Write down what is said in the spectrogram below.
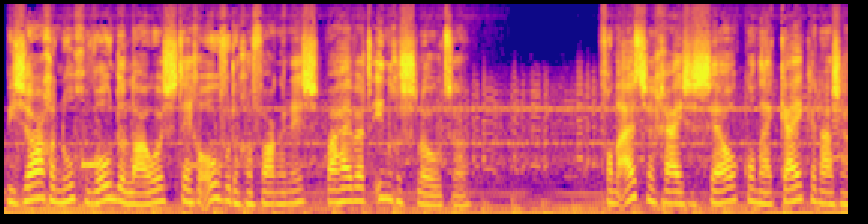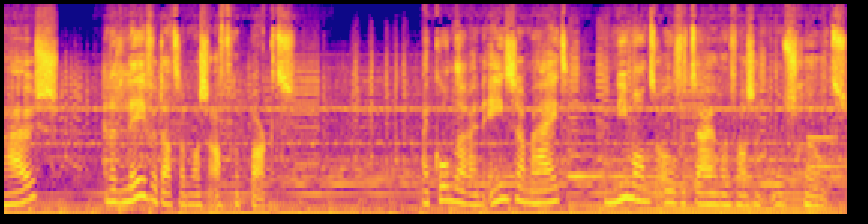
Bizar genoeg woonde Lauwers tegenover de gevangenis waar hij werd ingesloten. Vanuit zijn grijze cel kon hij kijken naar zijn huis en het leven dat hem was afgepakt. Hij kon daar in eenzaamheid niemand overtuigen van zijn onschuld.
